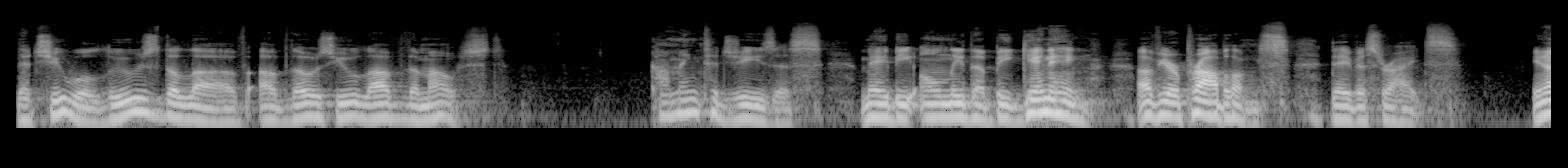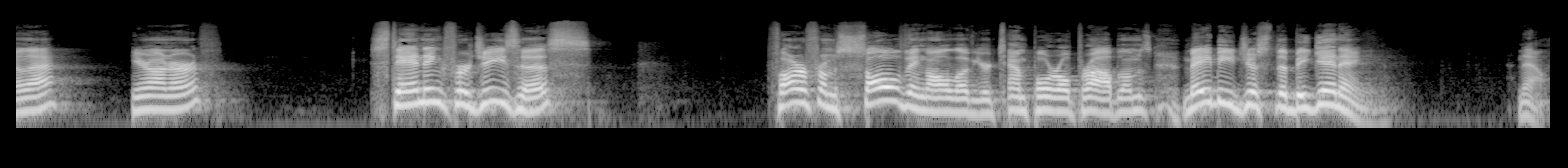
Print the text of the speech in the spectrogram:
that you will lose the love of those you love the most. Coming to Jesus may be only the beginning of your problems, Davis writes. You know that? Here on earth? Standing for Jesus far from solving all of your temporal problems, maybe just the beginning. Now,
